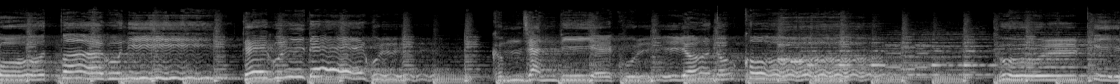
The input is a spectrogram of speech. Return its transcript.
꽃바구니 대굴대굴 금잔디에 굴려놓고 불필이를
